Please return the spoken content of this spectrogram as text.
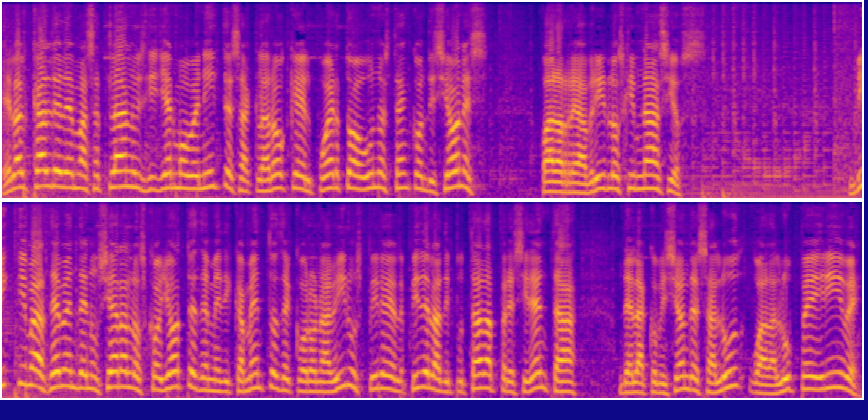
El alcalde de Mazatlán, Luis Guillermo Benítez, aclaró que el puerto aún no está en condiciones para reabrir los gimnasios. Víctimas deben denunciar a los coyotes de medicamentos de coronavirus, pide, la diputada presidenta de la Comisión de Salud, Guadalupe Iribe.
